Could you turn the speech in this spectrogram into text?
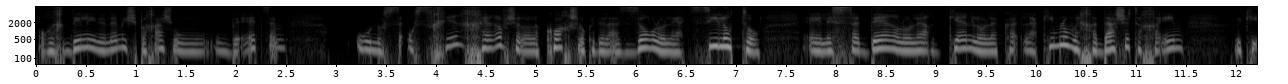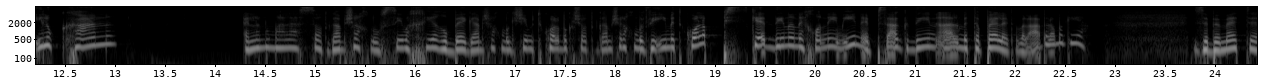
עורך דין לענייני משפחה, שהוא בעצם, הוא, נושא, הוא שכיר חרב של הלקוח שלו כדי לעזור לו, להציל אותו, אה, לסדר לו, לארגן לו, להקים לו מחדש את החיים. וכאילו כאן אין לנו מה לעשות. גם כשאנחנו עושים הכי הרבה, גם כשאנחנו מגישים את כל הבקשות, גם כשאנחנו מביאים את כל הפסקי דין הנכונים, הנה, פסק דין על מטפלת, אבל האבא לא מגיע. זה באמת אה,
